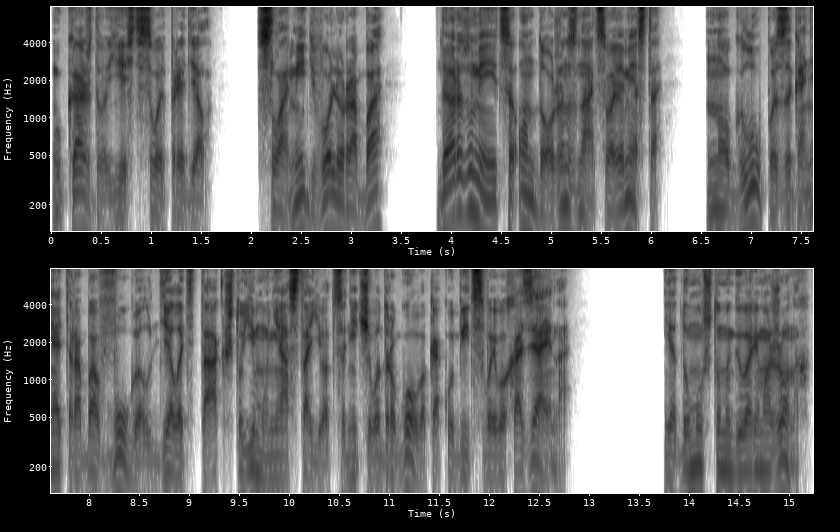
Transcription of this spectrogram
У каждого есть свой предел. Сломить волю раба? Да, разумеется, он должен знать свое место. Но глупо загонять раба в угол, делать так, что ему не остается ничего другого, как убить своего хозяина. Я думал, что мы говорим о женах.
